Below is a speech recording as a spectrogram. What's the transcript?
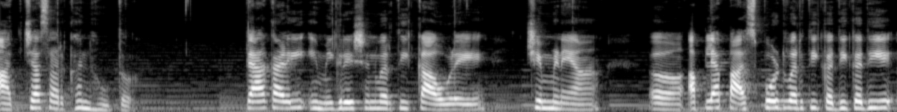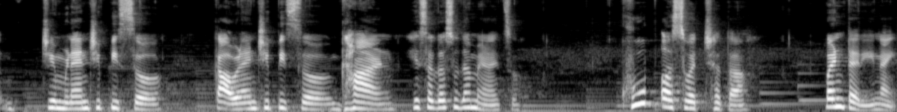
आजच्यासारखं नव्हतं. त्या काळी इमिग्रेशनवरती कावळे चिमण्या आपल्या पासपोर्टवरती कधीकधी चिमण्यांची पिसं कावळ्यांची पिसं घाण हे सगळंसुद्धा मिळायचं. खूप अस्वच्छता पण तरी नाही.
